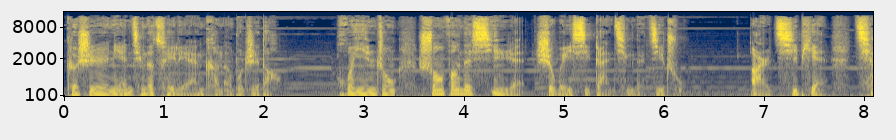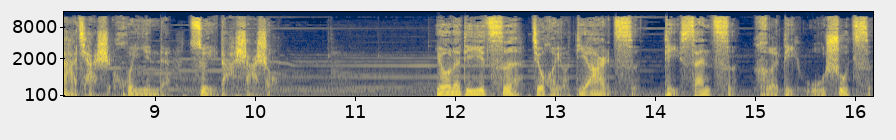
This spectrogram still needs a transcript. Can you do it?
可是年轻的翠莲可能不知道。婚姻中，双方的信任是维系感情的基础，而欺骗恰恰是婚姻的最大杀手。有了第一次，就会有第二次、第三次和第无数次。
